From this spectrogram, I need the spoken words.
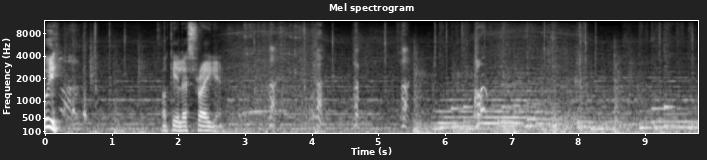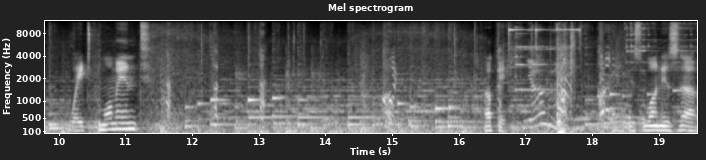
Uy! Okay, let's try again. Wait a moment. Okay. This one is uh,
